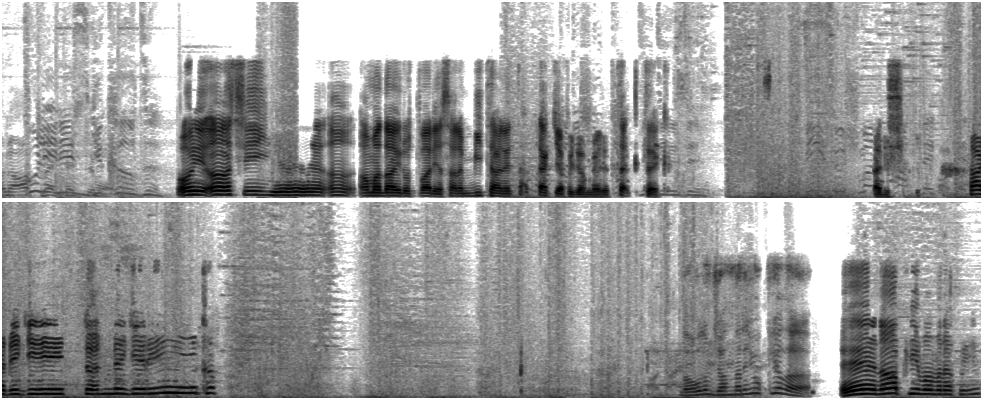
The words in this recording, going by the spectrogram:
Silahını at ve Kuleniz teslim ol. yıkıldı. Ay Asiye. Aa, Ama Dairot var ya sana bir tane tak tak yapacağım böyle tık tık. Katledildi. Bir düşman Hadi siktir. Hadi git dönme geri kap. La oğlum canları yok ya la. Ee ne yapayım amına koyayım?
